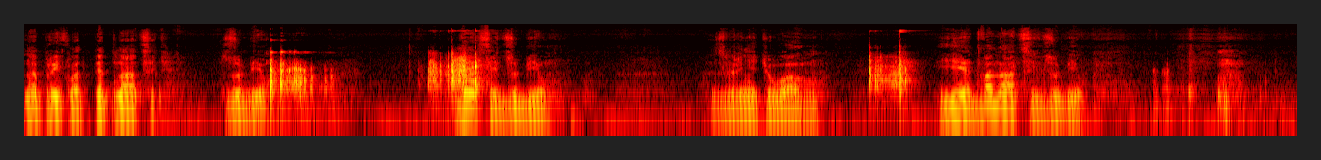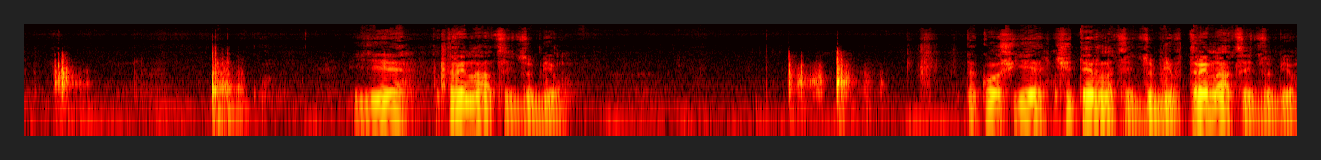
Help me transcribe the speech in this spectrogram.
наприклад, 15 зубів. 10 зубів. Зверніть увагу. Є 12 зубів. Є 13 зубів. Також є 14 зубів, 13 зубів.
